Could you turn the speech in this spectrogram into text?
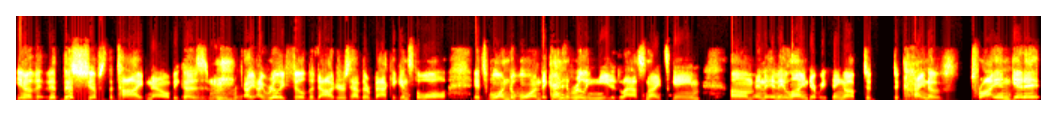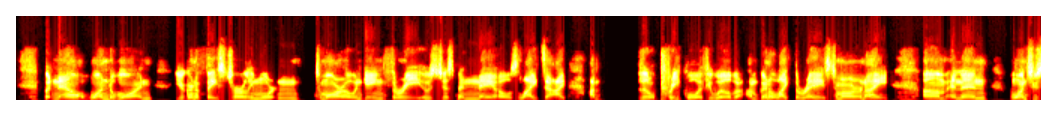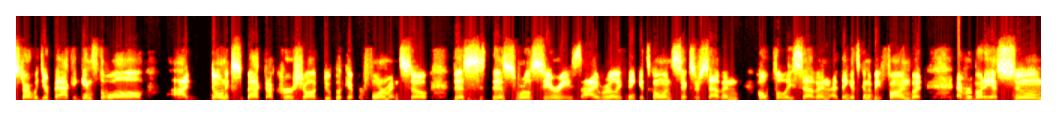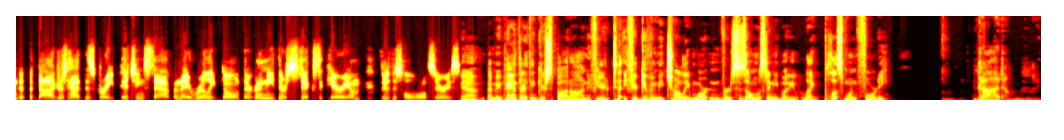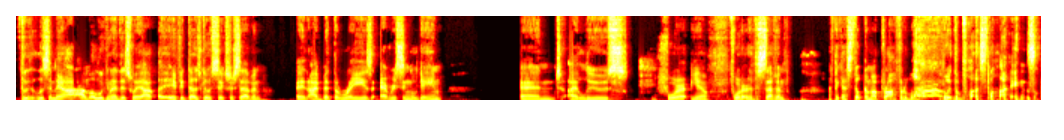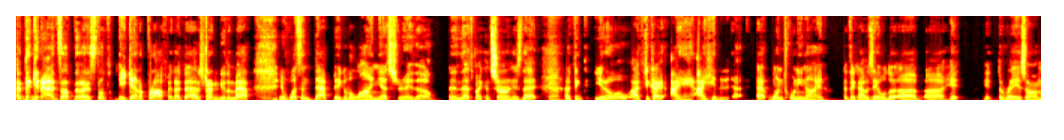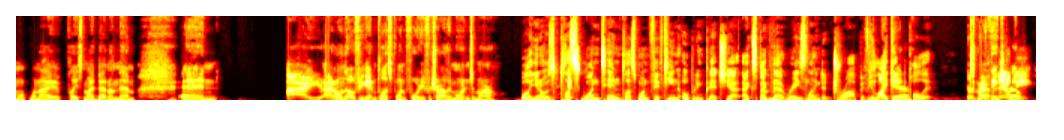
You know, th- th- this shifts the tide now because I, I really feel the Dodgers have their back against the wall. It's one to one. They kind of really needed last night's game, um, and and they lined everything up to to kind of try and get it. But now one to one, you're going to face Charlie Morton tomorrow in Game Three, who's just been nails, lights out. I, I'm little prequel, if you will, but I'm going to like the Rays tomorrow night. Um, and then once you start with your back against the wall, I don't expect a Kershaw duplicate performance. So this this World Series, I really think it's going six or seven, hopefully seven. I think it's going to be fun. But everybody assumed that the Dodgers had this great pitching staff, and they really don't. They're going to need their sticks to carry them through this whole World Series. Yeah, I mean Panther, I think you're spot on. If you're t- if you're giving me Charlie Morton versus almost anybody like plus 140, God, listen, man, I, I'm looking at it this way. I, if it does go six or seven, and I bet the Rays every single game, and I lose four, you know, four out of the seven, I think I still come up profitable with the plus lines. I think it adds up that I still eke out a profit. I, I was trying to do the math. It wasn't that big of a line yesterday, though, and that's my concern. Is that Yeah. I think you know, I think I I, I hit it at 129. I think I was able to uh, uh, hit hit the Rays on when I placed my bet on them, and I I don't know if you're getting plus 140 for Charlie Morton tomorrow. Well, you know, it was plus 110, plus 115 opening pitch. Yeah, I expect Mhm. that raised line to drop. If you like it, Yeah. pull it. Or I grab think it. It'll so. be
